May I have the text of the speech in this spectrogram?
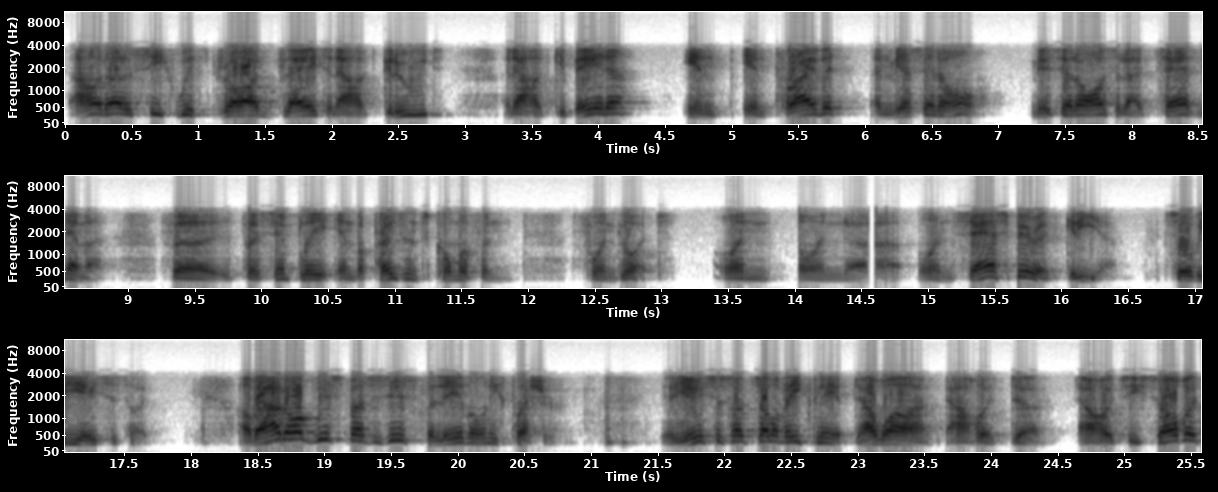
had ons zich withdrawn en hij had groeit en hij gebeden in, in private en meer zeiden al. Meer zeiden al, ze dat tijd nemen voor, voor simply in the presence komen van, van God. En, en, uh, en zijn spirit grieën. Zo wie Jezus had. Aber er har også visst hva som er for leve under pressure. Jesus har selv vedklæbt. Er var, er hat, uh, er hat selv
